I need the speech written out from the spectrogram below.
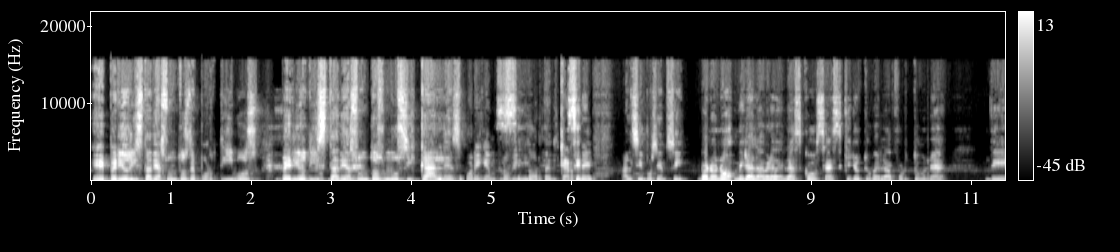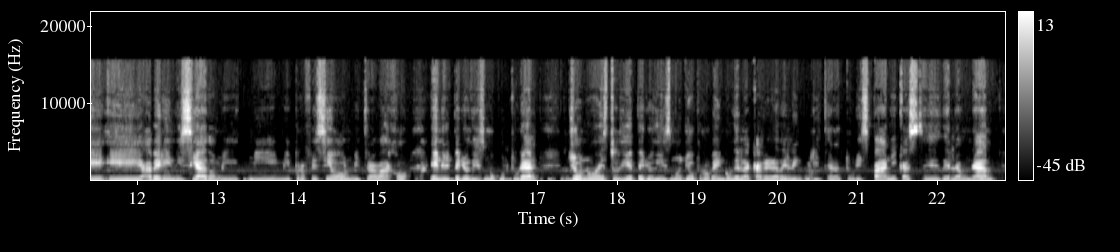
eh, periodista de asuntos deportivos, periodista de asuntos musicales, por ejemplo, Víctor? Dedicarte al 100%, sí. Bueno, no, mira, la verdad de las cosas que yo tuve la fortuna de eh, haber iniciado mi, profesión, mi trabajo en el periodismo cultural. Yo no estudié periodismo, yo provengo de la carrera de lengua y literatura hispánicas eh, de, la UNAM.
